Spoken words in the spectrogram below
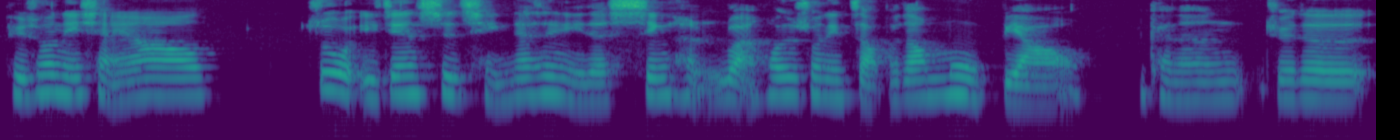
比如说你想要做一件事情，但是你的心很乱，或者说你找不到目标，你可能觉得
